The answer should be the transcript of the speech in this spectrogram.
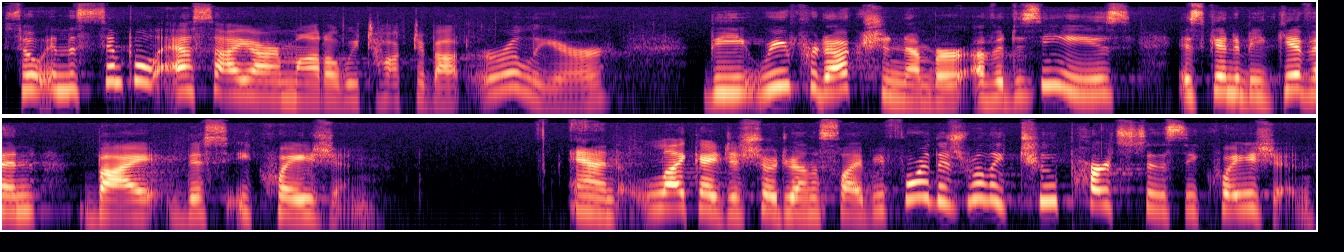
So in the simple SIR model we talked about earlier, the reproduction number of a disease is going to be given by this equation. And like I just showed you on the slide before, there's really two parts to this equation.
